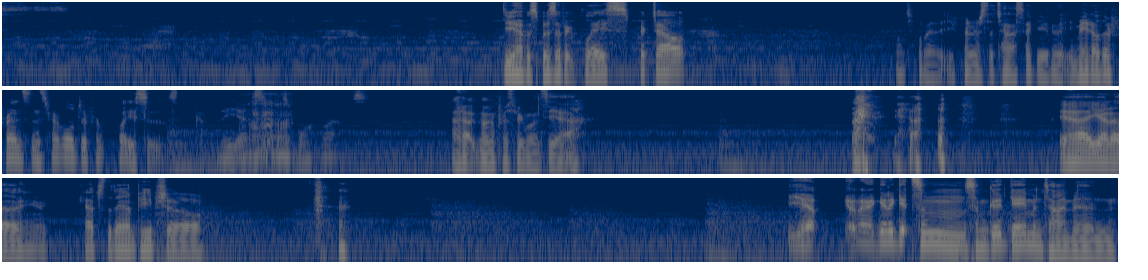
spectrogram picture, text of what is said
Do you have a specific place picked out? Someone told me that you finished the task I gave and that you made other friends in several different places. Company, yes, more or less. Outgoing for three months, yeah. yeah. yeah, you gotta, you catch the damn peep show. yep, gotta gotta get some some good gaming time in.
